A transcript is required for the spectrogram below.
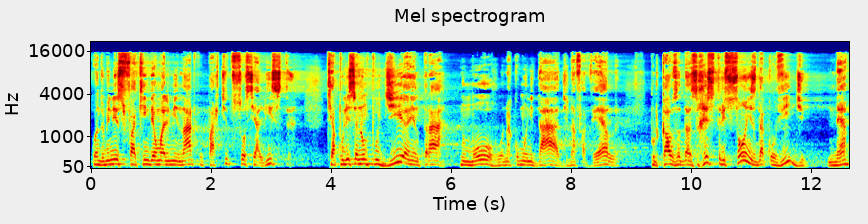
Quando o ministro Faquim deu uma liminar para o Partido Socialista, que a polícia não podia entrar no morro, na comunidade, na favela, por causa das restrições da Covid, né?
